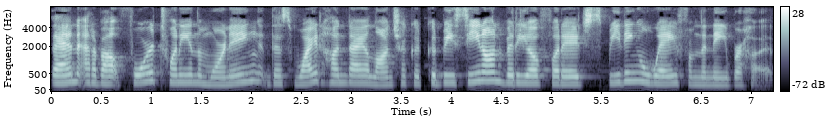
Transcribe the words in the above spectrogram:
Then at about 4.20 in the morning, this white Hyundai Elantra could, could be seen on video footage speeding away from the neighborhood.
